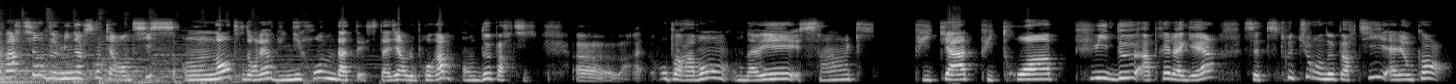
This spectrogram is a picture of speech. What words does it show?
À partir de 1946, on entre dans l'ère du Nihon Date, c'est-à-dire le programme en deux parties. Euh, auparavant, on avait cinq, puis quatre, puis trois, puis deux après la guerre. Cette structure en deux parties, elle est encore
